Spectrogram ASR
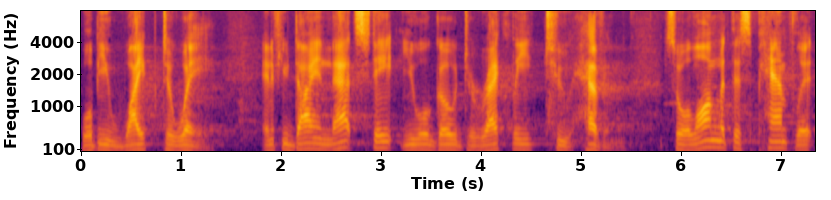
will be wiped away. And if you die in that state, you will go directly to heaven. So, along with this pamphlet,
